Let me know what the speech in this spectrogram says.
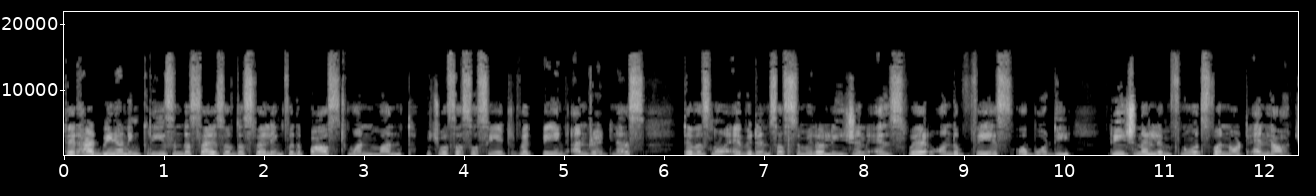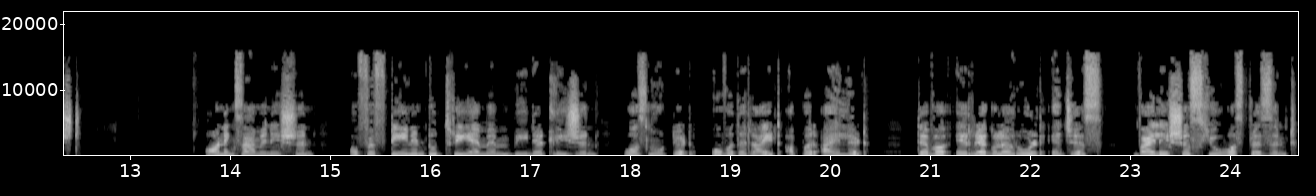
There had been an increase in the size of the swelling for the past one month, which was associated with pain and redness, there was no evidence of similar lesion elsewhere on the face or body. Regional lymph nodes were not enlarged. On examination, a 15 into 3 mm beaded lesion was noted over the right upper eyelid. There were irregular rolled edges. Violaceous hue was present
